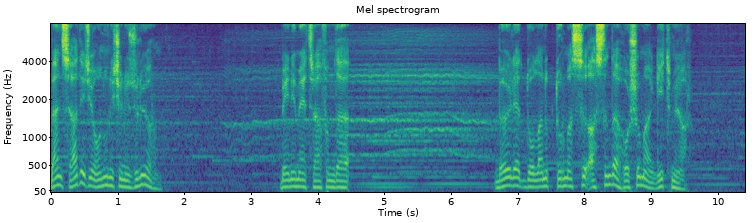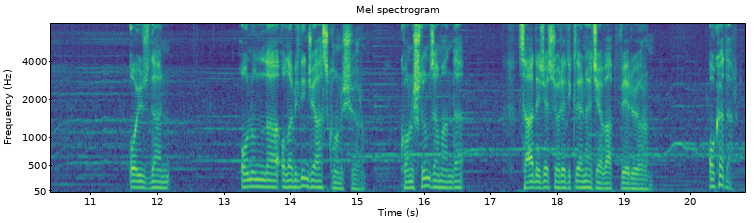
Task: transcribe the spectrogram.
Ben sadece onun için üzülüyorum. Benim etrafımda böyle dolanıp durması aslında hoşuma gitmiyor. O yüzden onunla olabildiğince az konuşuyorum. Konuştuğum zaman da sadece söylediklerine cevap veriyorum. O kadar.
